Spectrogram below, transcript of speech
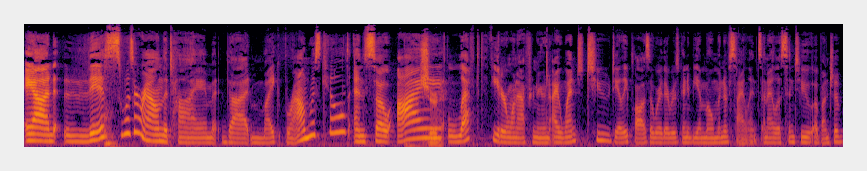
And this was around the time that Mike Brown was killed. And so I Sure. left the theater one afternoon. I went to Daley Plaza where there was going to be a moment of silence. And I listened to a bunch of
